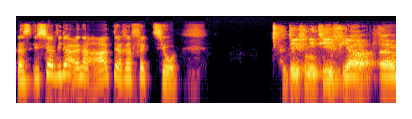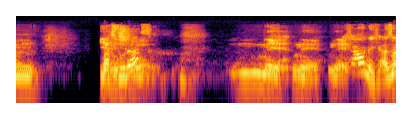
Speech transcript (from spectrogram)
Das ist ja wieder eine Art der Reflexion. Definitiv, ja. Ähm, Machst ja, du das? Nee, nee, nee. Ich auch nicht. Also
